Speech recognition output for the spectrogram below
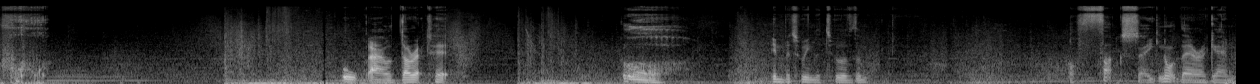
Oh, ow, direct hit. Oh. In between the two of them. Oh, fuck's sake, not there again.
